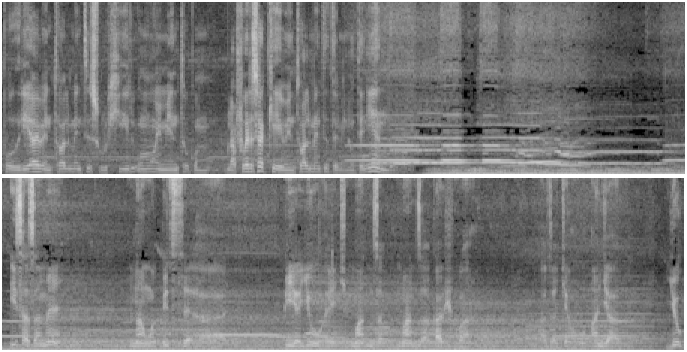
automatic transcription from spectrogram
podría eventualmente surgir un movimiento con la fuerza que eventualmente terminó teniendo. isa same nangwa pitse pia yu hech manza manza kafika aza jahu anja yuk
